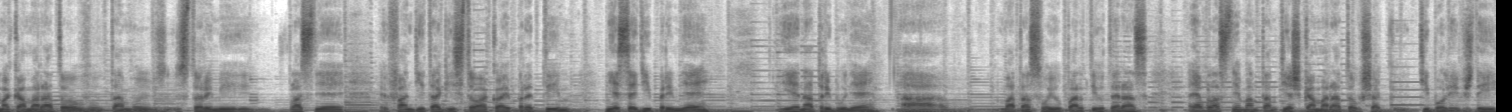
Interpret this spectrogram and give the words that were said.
má kamarátov tam, s ktorými vlastne fandí takisto ako aj predtým. Nesedí pri mne, je na tribune a má tam svoju partiu teraz a ja vlastne mám tam tiež kamarátov, však ti boli vždy.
